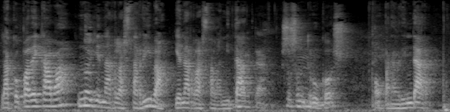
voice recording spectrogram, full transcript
La copa de cava, no llenarla hasta arriba, llenarla hasta la mitad. Esos son trucos, como para brindar.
